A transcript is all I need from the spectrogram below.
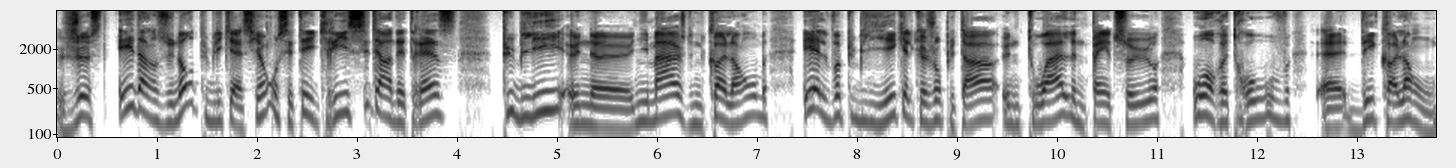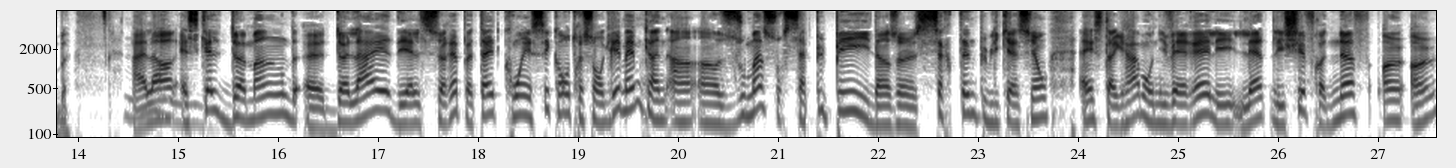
juste. Et dans une autre publication, c'était écrit si tu es en détresse, publie une, euh, une image d'une colombe et elle va publier quelques jours plus tard une toile, une peinture où on retrouve euh, des colombes. Alors, est-ce qu'elle demande euh, de l'aide et elle serait peut-être coincée contre son gré, même qu'en en, en zoomant sur sa pupille dans une certaine publication Instagram, on y verrait les lettres, les chiffres 911.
